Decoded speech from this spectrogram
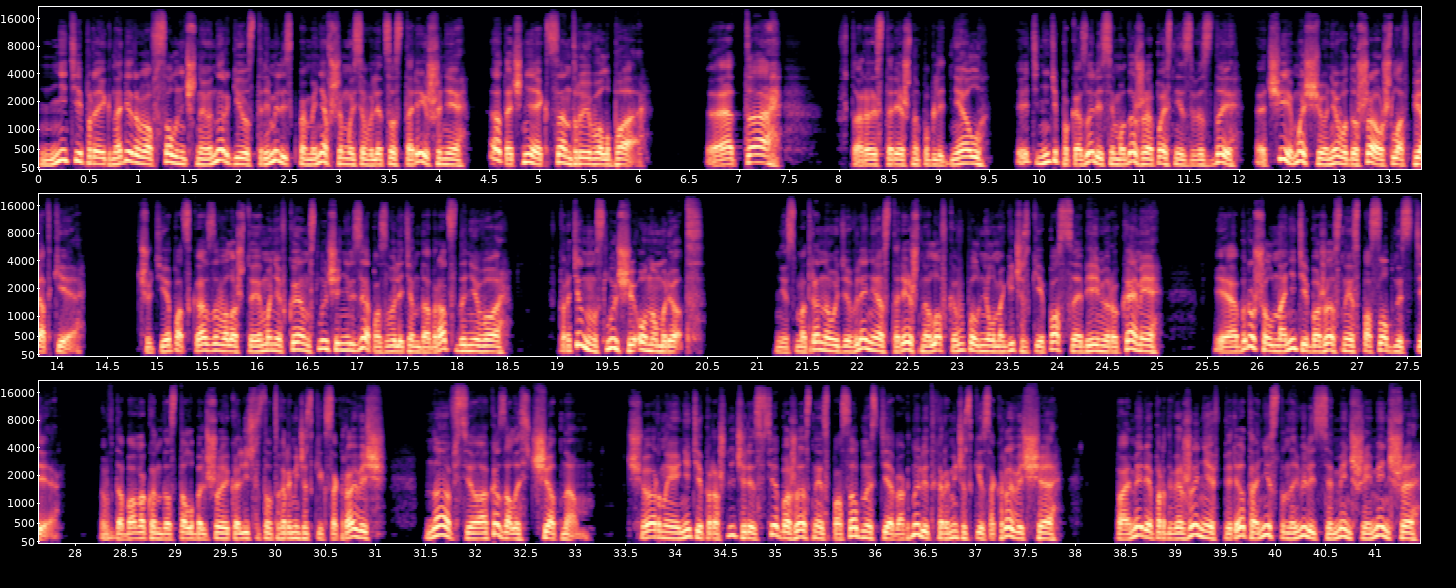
Нити, проигнорировав солнечную энергию, стремились к поменявшемуся в лице старейшине, а точнее к центру его лба. «Это...» Второй старейшина побледнел. Эти нити показались ему даже опаснее звезды, от чьей мощи у него душа ушла в пятки. Чутье подсказывало, что ему ни в коем случае нельзя позволить им добраться до него. В противном случае он умрет. Несмотря на удивление, старейшина ловко выполнил магические пассы обеими руками и обрушил на нити божественные способности. Вдобавок он достал большое количество хромических сокровищ, но все оказалось тщетным. Черные нити прошли через все божественные способности и обогнули хромические сокровища. По мере продвижения вперед они становились все меньше и меньше,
